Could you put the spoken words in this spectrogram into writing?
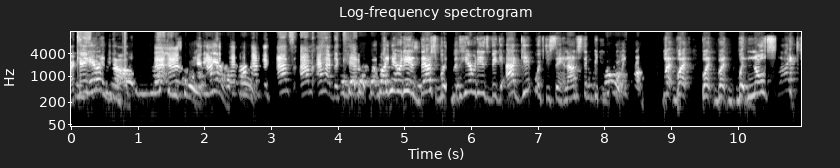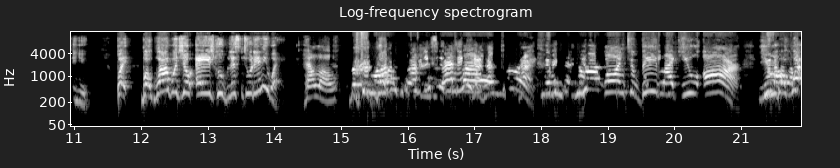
I can't hear oh, you. I, have to catch. But, but, here it is. That's but but here it is, Vicky. I get what you're saying. I understand where you're coming from. But but but but but no slight to you. But but why would your age group listen to it anyway? Hello. But you know That's right. You're going to be like you are. You, know, what?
